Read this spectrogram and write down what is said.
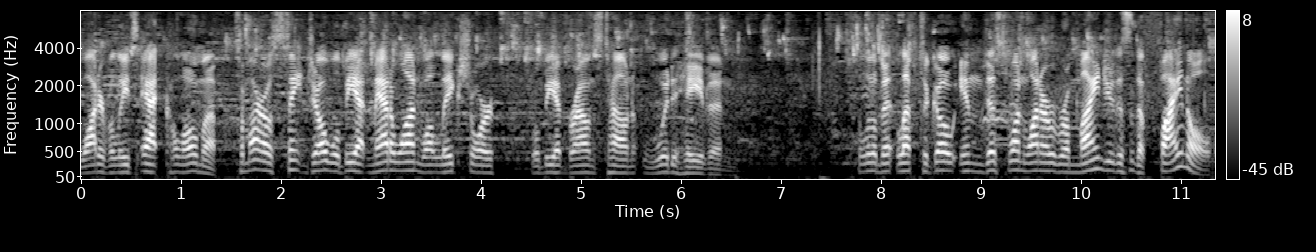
Watervliet at Coloma. Tomorrow, St. Joe will be at Mattawan, while Lakeshore will be at Brownstown Woodhaven. Just a little bit left to go in this one. Want to remind you this is the final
